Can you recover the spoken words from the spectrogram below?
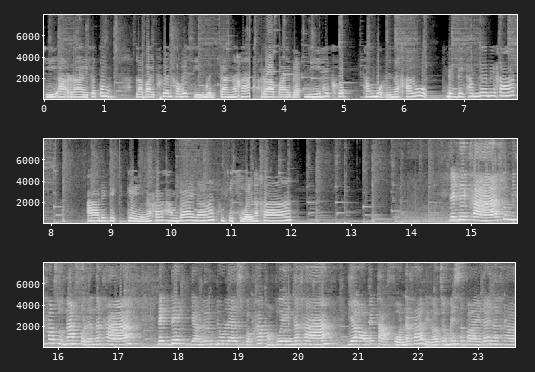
สีอะไรก็ต้องระบายเพื่อนเขาให้สีเหมือนกันนะคะ ระบายแบบนี้ให้ครบทั้งหมดเลยนะคะ ลูก เด็กๆทำได้ไหมคะอ้าวเด็กๆเก่งนะคะทำได้นะทำสวยๆนะคะ เด็กๆคะช่วงนี้เข้าสู่หน้าฝนแล้วนะคะ เด็กๆ อย่าลืมดูแลสุขภาพของตัวเองนะคะ อย่าออกไปตากฝนนะคะ เดี๋ยวเราจะไม่สบายได้นะคะ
